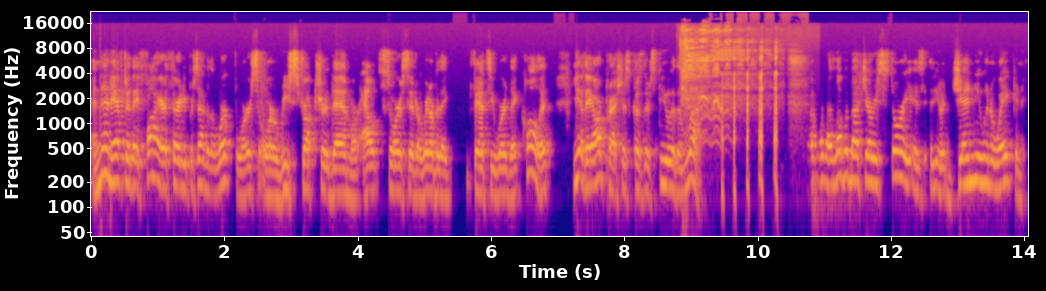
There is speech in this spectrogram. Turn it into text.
And then after they fire 30% of the workforce or restructure them or outsource it or whatever they fancy word they call it, yeah, they are precious because there's few of them left. but what I love about Gerry's story is you know genuine awakening,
